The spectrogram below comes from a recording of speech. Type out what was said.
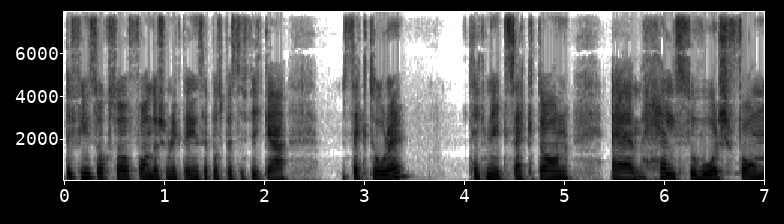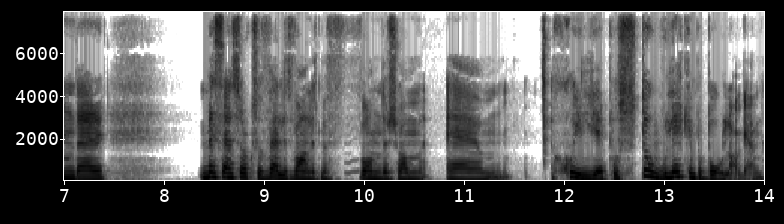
det finns också fonder som riktar in sig på specifika sektorer tekniksektorn, eh, hälsovårdsfonder. Men sen så är det också väldigt vanligt med fonder som eh, skiljer på storleken på bolagen.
